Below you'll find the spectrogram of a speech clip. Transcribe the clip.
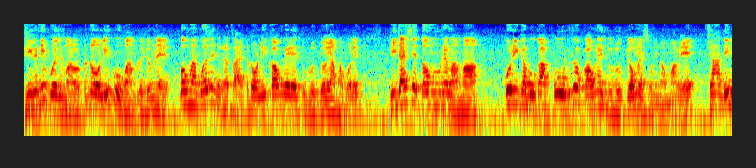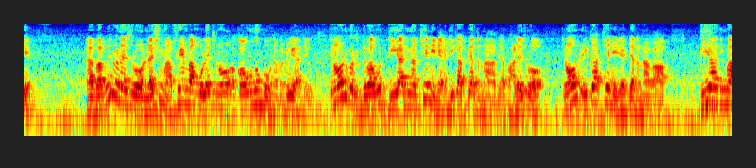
ဒီကနေ့ပွဲစဉ်မှာတော့တော်တော်လေးကိုပန်းဘယ်လိုပြောမလဲပုံမှန်ပွဲစဉ်တွေကစားရင်တော်တော်လေးကောင်းခဲ့တဲ့သူလို့ပြောရမှာပေါ့လေဒီတိုက်စစ်သုံးမှုထဲမှာမှကိုရီကပိုကပို့ပြီးတော့ကောင်းတဲ့သူလို့ပြောမယ်ဆိုရင်တော့မှပဲရသေးတယ်အဲဘာဖြစ်လို့လဲဆိုတော့လက်ရှိမှာ frame bound ကိုလည်းကျွန်တော်တို့အကောင်းဆုံးပုံစံမတွေ့ရသေးဘူးကျွန်တော်တို့ဒီဘာဘူးဒီအဒီမှာဖြစ်နေတဲ့အဓိကပြဿနာကဗျာဘာလဲဆိုတော့ကျွန်တော်တို့ဒီကဖြစ်နေတဲ့ပြဿနာက ဒီအဒီမှာ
